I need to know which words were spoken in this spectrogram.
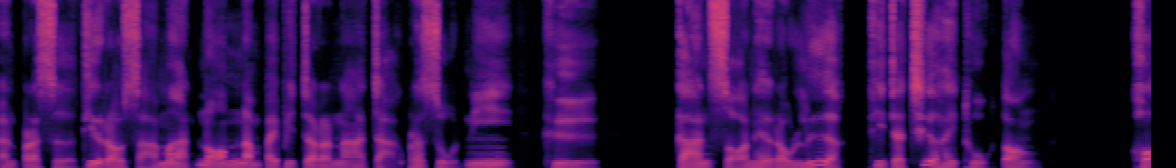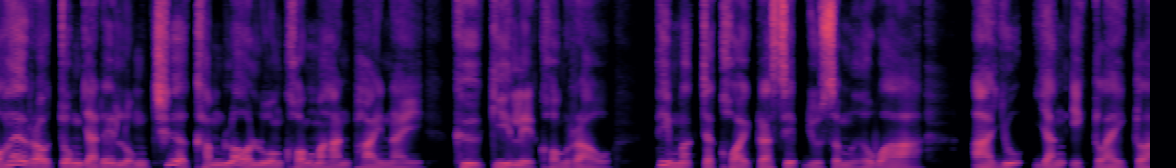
อันประเสริฐที่เราสามารถน้อมนำไปพิจารณาจากพระสูตรนี้ คือ การสอนให้เราเลือกที่จะเชื่อให้ถูกต้อง ขอให้เราจงอย่าได้หลงเชื่อคำล่อลวงของมารภายใน คือกิเลสของเราที่มักจะคอยกระซิบอยู่เสมอว่า อายุยังอีกไกลไกล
